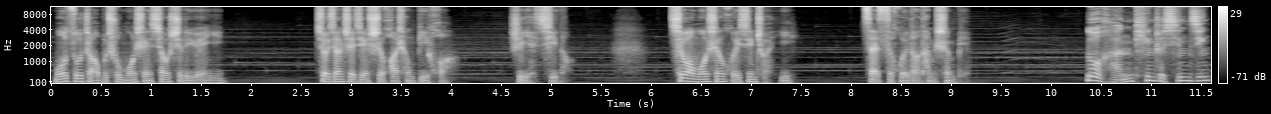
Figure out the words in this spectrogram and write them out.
魔族找不出魔神消失的原因，就将这件事画成壁画，日夜祈祷，希望魔神回心转意，再次回到他们身边。洛寒听着心惊，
